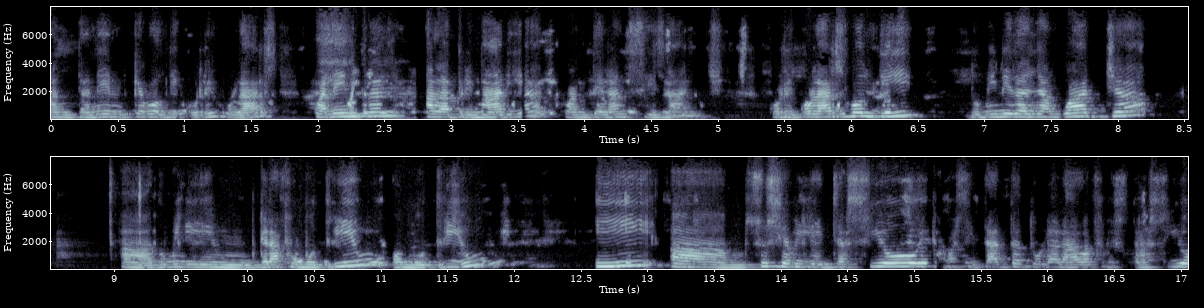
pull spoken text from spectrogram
entenent què vol dir curriculars, quan entren a la primària, quan tenen sis anys. Curriculars vol dir domini del llenguatge, eh, domini grafomotriu o motriu i eh, sociabilització i capacitat de tolerar la frustració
